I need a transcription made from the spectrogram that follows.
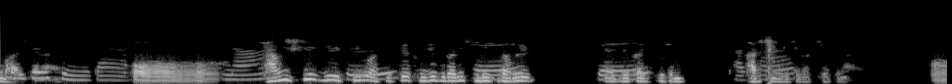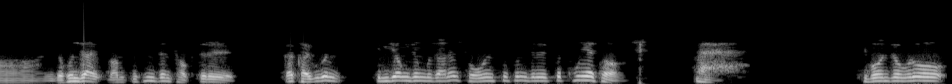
번째 말잖아요. 승리입니다. 어, 당시 그 뒤에 네. 왔을 때 김경 구단이 신경 네. 구단을 좀 가르치는 게 제가 기억이 나요. 어, 이제 혼자 넘기 힘든 적들을, 그러니까 결국은 김경준 구단은 좋은 스승들을 또 통해서 네. 기본적으로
